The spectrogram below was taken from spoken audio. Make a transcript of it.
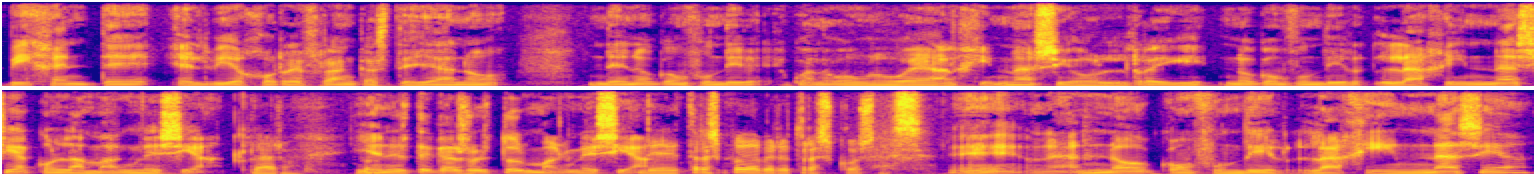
vigente el viejo refrán castellano de no confundir, cuando uno ve al gimnasio, el reiki, no confundir la gimnasia con la magnesia. Claro. Y en este caso esto es magnesia. Detrás puede haber otras cosas. ¿eh? No confundir la gimnasia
